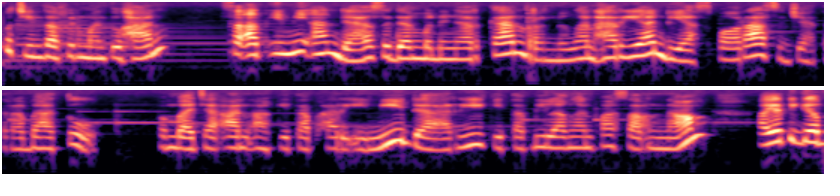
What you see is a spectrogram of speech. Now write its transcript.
pecinta firman Tuhan, saat ini Anda sedang mendengarkan Renungan Harian Diaspora Sejahtera Batu. Pembacaan Alkitab hari ini dari Kitab Bilangan pasal 6 ayat 13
